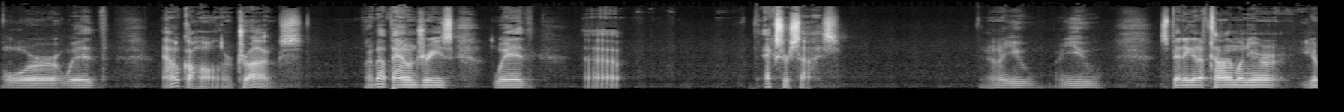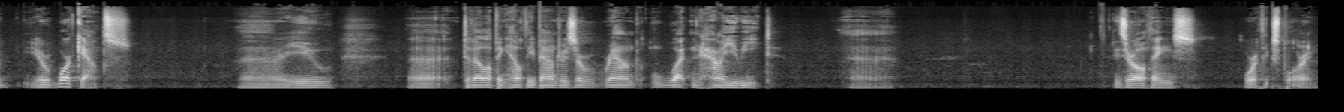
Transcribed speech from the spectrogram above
or with alcohol or drugs? What about boundaries with uh, exercise? You know, are you are you spending enough time on your your your workouts? Uh, are you uh, developing healthy boundaries around what and how you eat? Uh, these are all things worth exploring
